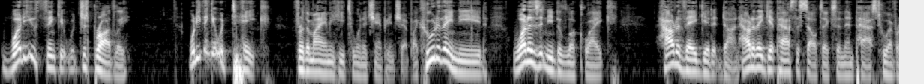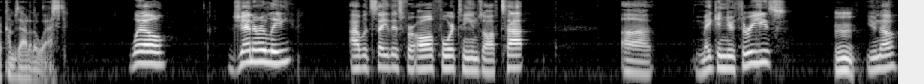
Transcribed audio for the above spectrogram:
what do you think it would just broadly what do you think it would take for the Miami Heat to win a championship? Like, who do they need? What does it need to look like? How do they get it done? How do they get past the Celtics and then past whoever comes out of the West? Well, generally, I would say this for all four teams off top. Uh, making your threes, you know,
